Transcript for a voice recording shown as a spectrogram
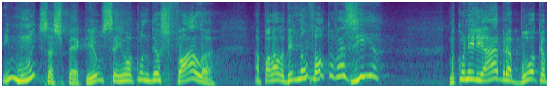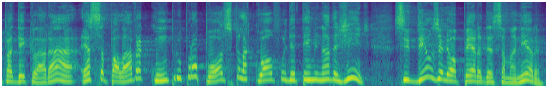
em muitos aspectos. Eu, Senhor, quando Deus fala, a palavra dele não volta vazia. Mas quando ele abre a boca para declarar, essa palavra cumpre o propósito pela qual foi determinada. Gente, se Deus ele opera dessa maneira,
